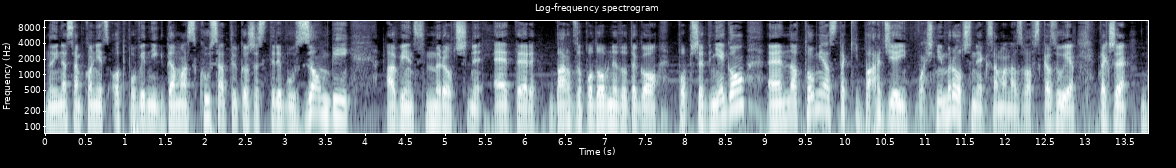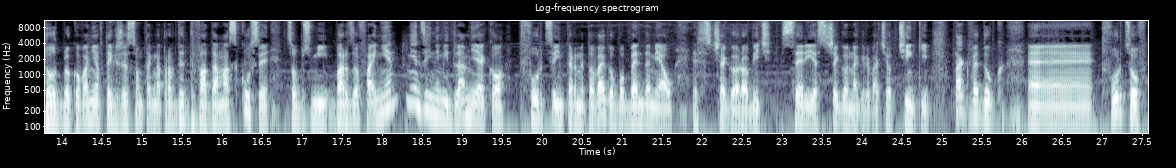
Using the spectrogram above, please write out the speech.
No i na sam koniec odpowiednik Damaskusa, tylko że z trybu zombie a więc mroczny eter, bardzo podobny do tego poprzedniego, e, natomiast taki bardziej właśnie mroczny, jak sama nazwa wskazuje. Także do odblokowania w tej grze są tak naprawdę dwa Damaskusy, co brzmi bardzo fajnie, między innymi dla mnie jako twórcy internetowego, bo będę miał z czego robić serię, z czego nagrywać odcinki. Tak według e, twórców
